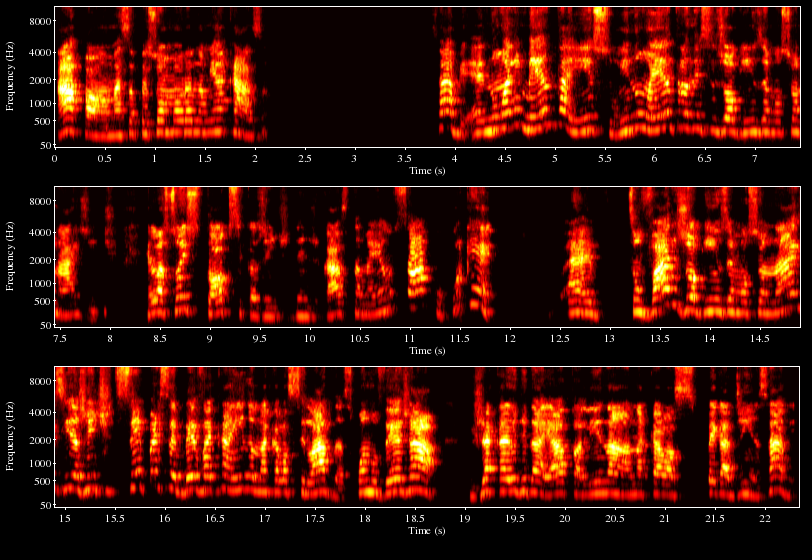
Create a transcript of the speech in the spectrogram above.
Ah, Paula, mas essa pessoa mora na minha casa. Sabe? É, não alimenta isso e não entra nesses joguinhos emocionais, gente. Relações tóxicas, gente, dentro de casa também é um saco. Por quê? É, são vários joguinhos emocionais e a gente, sem perceber, vai caindo naquelas ciladas. Quando vê, já, já caiu de gaiato ali na, naquelas pegadinhas, sabe?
